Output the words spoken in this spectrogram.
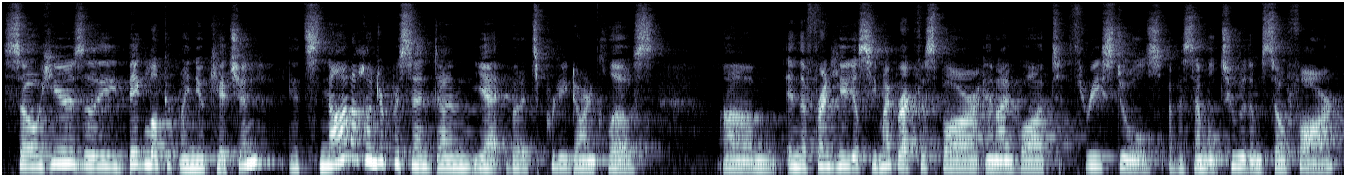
So here's a big look at my new kitchen. It's not 100% done yet, but it's pretty darn close. Um, in the front here, you'll see my breakfast bar, and I bought three stools. I've assembled two of them so far.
